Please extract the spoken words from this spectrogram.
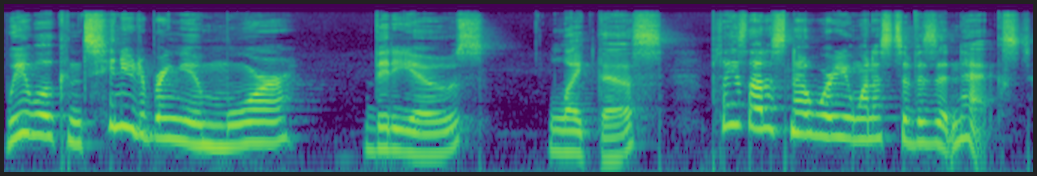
We will continue to bring you more videos like this. Please let us know where you want us to visit next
